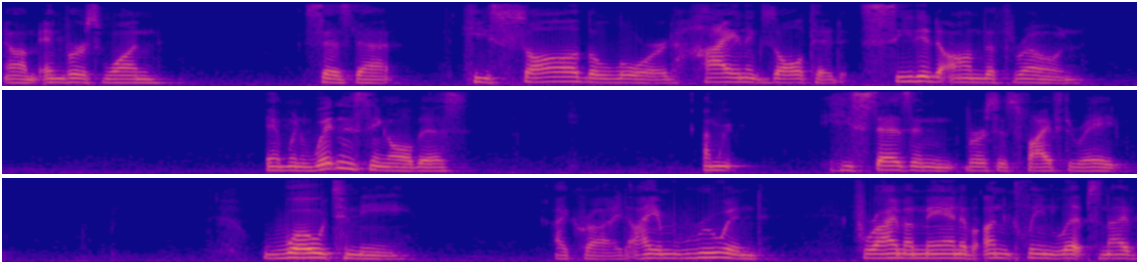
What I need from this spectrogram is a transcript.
um, in verse 1 says that he saw the Lord high and exalted, seated on the throne and when witnessing all this, I'm, he says in verses 5 through 8, Woe to me, I cried. I am ruined, for I am a man of unclean lips, and I've,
